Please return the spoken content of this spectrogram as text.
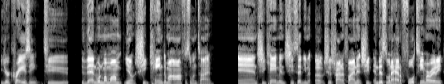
you're crazy to then when my mom, you know, she came to my office one time and she came and she said, you know, uh, she was trying to find it. She, and this is when I had a full team already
